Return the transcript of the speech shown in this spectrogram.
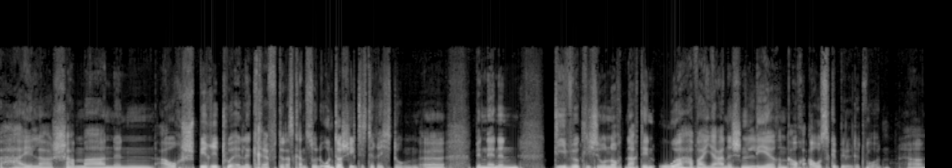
Heiler, Schamanen, auch spirituelle Kräfte, das kannst du in unterschiedlichste Richtungen äh, benennen, die wirklich so noch nach den ur-hawaiianischen Lehren auch ausgebildet wurden. Ja.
